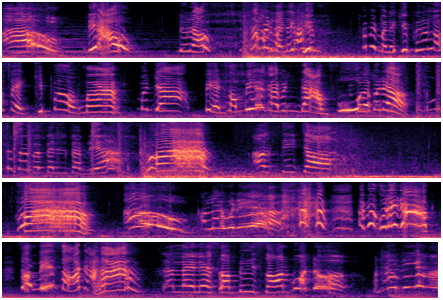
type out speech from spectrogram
เอ้า เดี๋ยวเดี๋ยวเดี๋ยวถ้าเป็นเหมือนในคลิป ถ้าเป็นเหมือนในคลิปคือถ้าเราเสกคิปเปอร์ออกมา มันจะเปลี่ยนซอมบี้ให้กลายเป็นดาบฟูเลยปะเนี่ยทำไมมันเป็นแบบเนี้ยว้าเอาที่จอก ว้าเอ้าอะไรวะเนี่ยไอ้พวกกูได้ดาบซอมบี้ซอสอะฮะอะไรเนี่ยซอมบี้ซ้อนวอดเดอร์มันทำได้ยังไง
